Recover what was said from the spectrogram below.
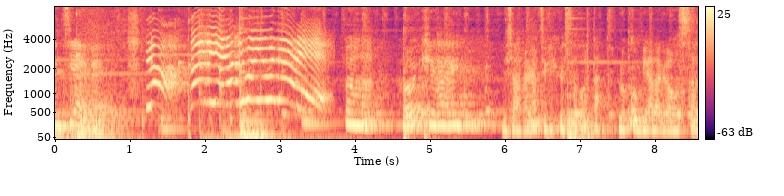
Soluzione insieme. No, vai via, non ti voglio vedere. Ah, ok. Mi sa ragazzi che questa volta l'ho combinata grossa.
